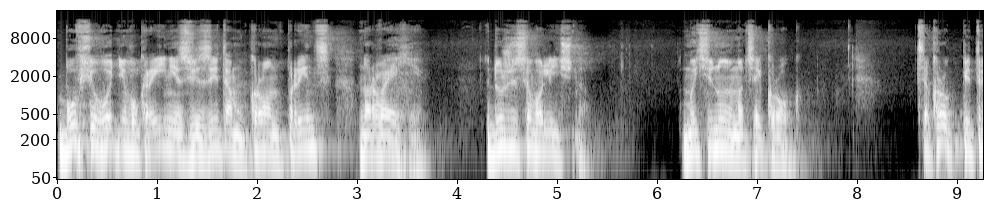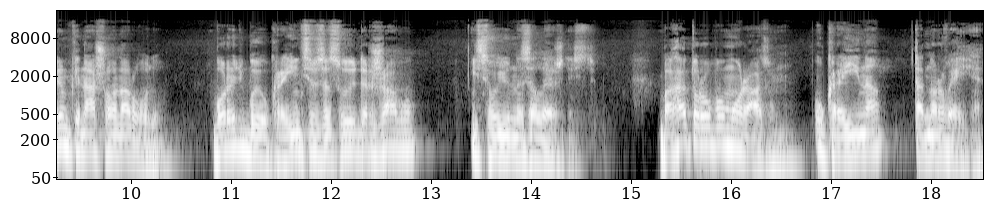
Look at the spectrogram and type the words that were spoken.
Був сьогодні в Україні з візитом кронпринц Норвегії. Дуже символічно. Ми цінуємо цей крок. Це крок підтримки нашого народу, боротьби українців за свою державу і свою незалежність. Багато робимо разом Україна та Норвегія.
